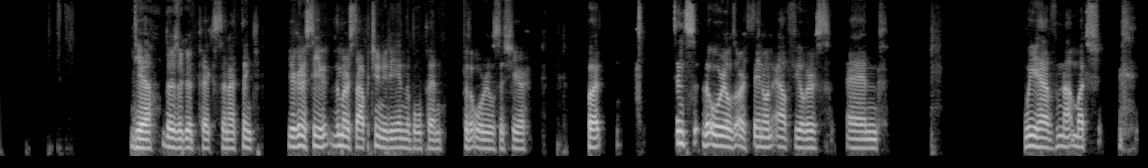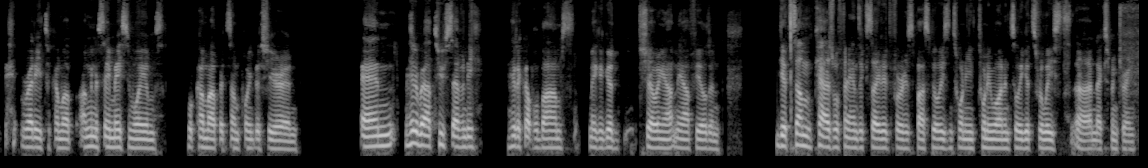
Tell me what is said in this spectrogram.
Yeah, those are good picks, and I think you're going to see the most opportunity in the bullpen for the Orioles this year. But since the Orioles are thin on outfielders and we have not much ready to come up, I'm going to say Mason Williams will come up at some point this year and and hit about 270, hit a couple bombs, make a good showing out in the outfield, and get some casual fans excited for his possibilities in 2021 until he gets released uh, next spring training.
